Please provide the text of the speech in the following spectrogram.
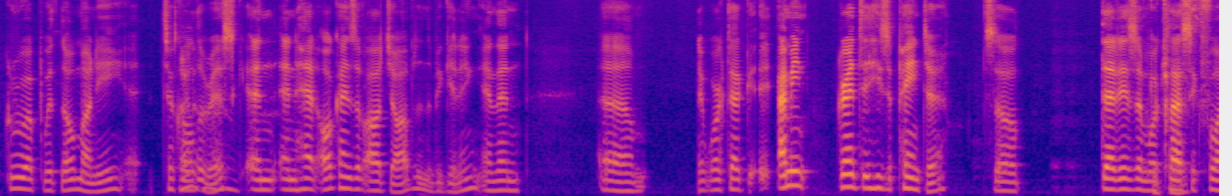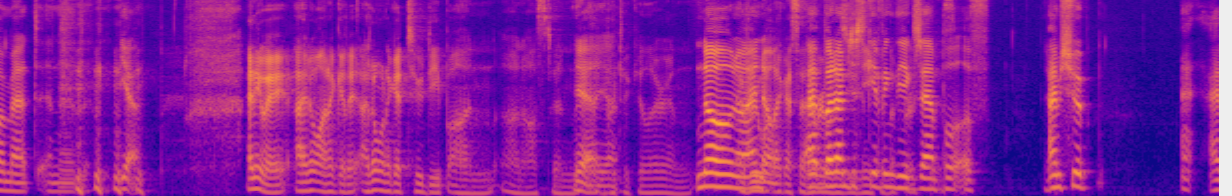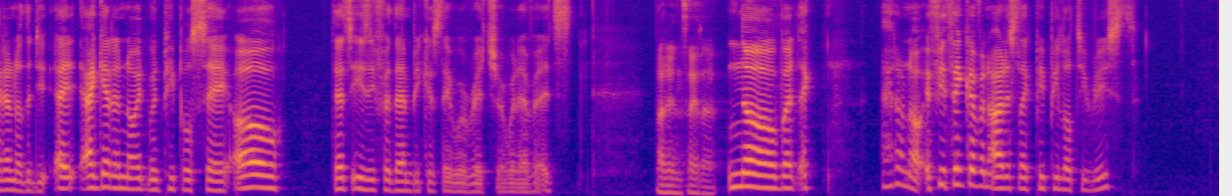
Grew up with no money, uh, took I all the I know. risk, and and had all kinds of odd jobs in the beginning, and then um, it worked out. I mean, granted, he's a painter, so that is a more Good classic choice. format, and uh, yeah, Anyway, I don't want to get it. I don't want to get too deep on on Austin Yeah, in yeah. particular. And no, no, I know. like I said, Uh, but I'm just giving the the example place. of. Yeah. I'm sure. I, I don't know the. I I get annoyed when people say, "Oh, that's easy for them because they were rich or whatever." It's I didn't say that. No, but I, I don't know. If you think of an artist like Pipilotti Rist,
